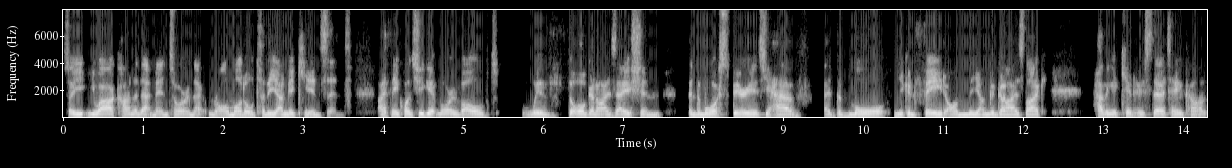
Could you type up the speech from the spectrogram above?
so you, are kind of that mentor and that role model to the younger kids. And I think once you get more involved with the organization and the more experience you have, uh, the more you can feed on the younger guys. Like having a kid who's 13 come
